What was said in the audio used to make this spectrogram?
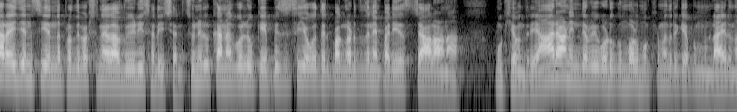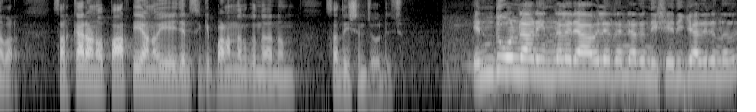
ആർ ഏജൻസി എന്ന് പ്രതിപക്ഷ നേതാവ് V D Satheesan? Sunil Kanakolu K P C C യോഗത്തിൽ പങ്കെടുത്തതിനെ പരിഹസിച്ച ആളാണ് മുഖ്യമന്ത്രി. ആരാണ് ഇന്റർവ്യൂ കൊടുക്കുമ്പോൾ മുഖ്യമന്ത്രിക്കൊപ്പം ഉണ്ടായിരുന്നവർ? സർക്കാരാണോ പാർട്ടിയാണോ ഏജൻസിക്ക് പണം നൽകുന്നതെന്നും സതീശൻ ചോദിച്ചു. എന്തുകൊണ്ടാണ് ഇന്നലെ രാവിലെ തന്നെ അത് നിഷേധിക്കാതിരുന്നത്?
